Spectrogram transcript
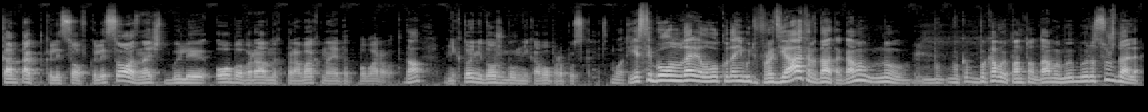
контакт колесо в колесо, а значит, были оба в равных правах на этот поворот. Да? Никто не должен был никого пропускать. Вот. Если бы он ударил его куда-нибудь в радиатор, да, тогда мы, ну, боковой понтон, да, мы, мы, мы рассуждали.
